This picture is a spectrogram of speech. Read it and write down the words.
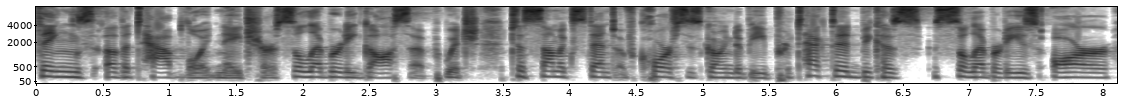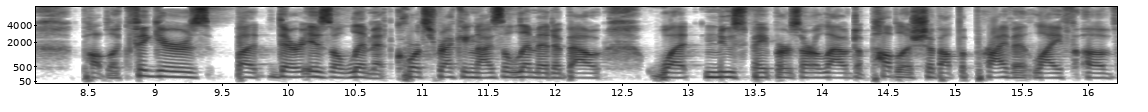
things of a tabloid nature, celebrity gossip, which to some extent, of course, is going to be protected because celebrities are public figures, but there is a limit. Courts recognize a limit about what newspapers are allowed to publish about the private life of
